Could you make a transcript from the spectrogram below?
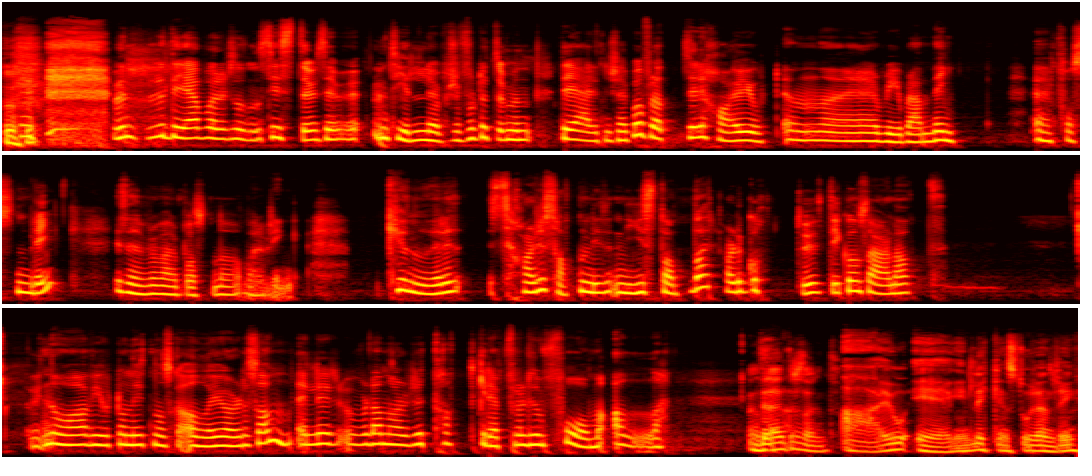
Men det er bare sånn siste, jeg, Tiden løper så fort, men det jeg er litt nysgjerrig på, for at dere har jo gjort en eh, rebranding. Eh, Posten Bring istedenfor å være Posten og bare Bring. Dere, har dere satt en ny, ny standard? Har det gått ut i konsernet at nå har vi gjort noe nytt, nå skal alle gjøre det sånn? Eller hvordan har dere tatt grep for å liksom få med alle? Ja, det er interessant. er jo egentlig ikke en stor endring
